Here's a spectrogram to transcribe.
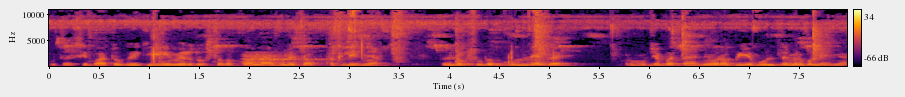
कुछ ऐसी बात हो गई कि मेरे दोस्तों का कॉल आया, बोले चौक तक लेने आ। तो ये लोग सुबह घूमने गए और मुझे बताया नहीं, और अभी ये बोलते मेरे को लेने आ।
